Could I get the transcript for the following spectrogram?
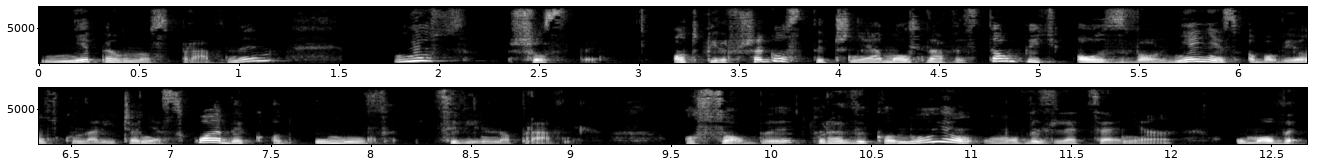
niepełnosprawnym. News szósty. Od 1 stycznia można wystąpić o zwolnienie z obowiązku naliczenia składek od umów cywilnoprawnych. Osoby, które wykonują umowy zlecenia, umowy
